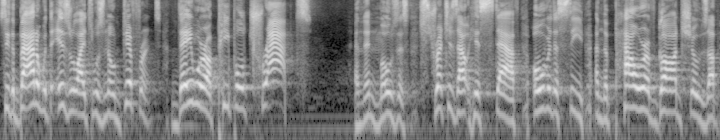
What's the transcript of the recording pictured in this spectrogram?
See, the battle with the Israelites was no different. They were a people trapped. And then Moses stretches out his staff over the sea, and the power of God shows up,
